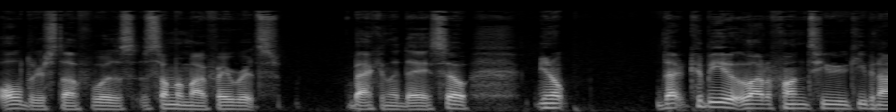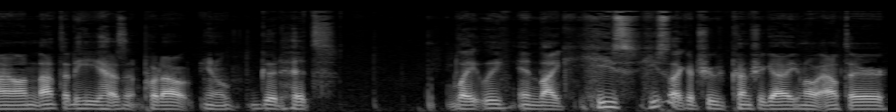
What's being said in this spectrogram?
older stuff was some of my favorites back in the day. So, you know, that could be a lot of fun to keep an eye on. Not that he hasn't put out, you know, good hits lately, and like he's he's like a true country guy, you know, out there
